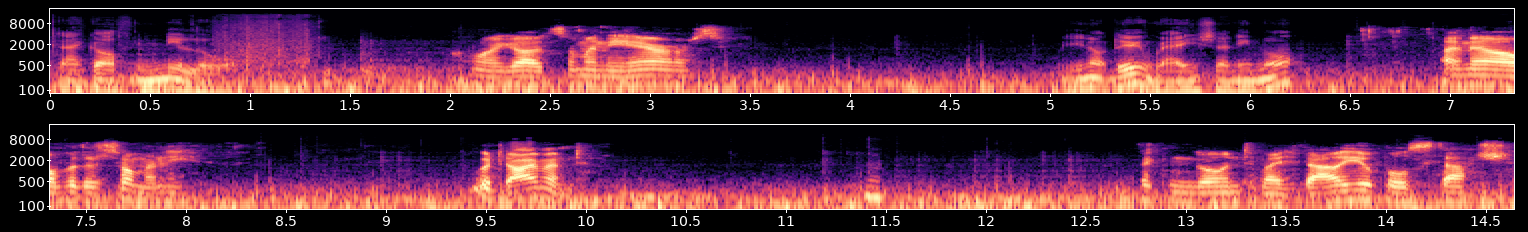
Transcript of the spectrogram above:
Dagoth Nilor. Oh my god, so many errors. You're not doing ranged anymore. I know, but there's so many. Ooh, a diamond. I can go into my valuable stash.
